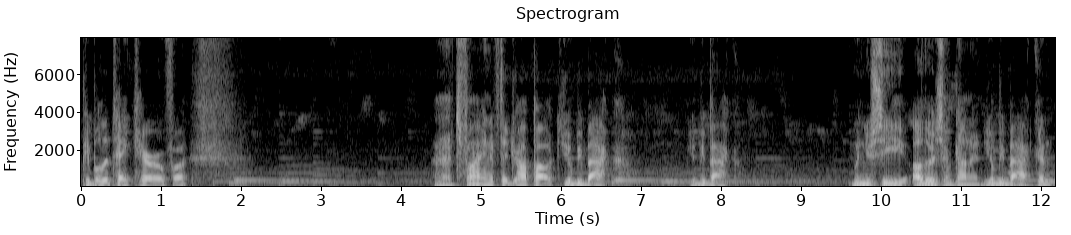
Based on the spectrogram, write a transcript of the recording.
people to take care of. Uh, that's fine if they drop out. You'll be back. You'll be back when you see others have done it, you'll be back and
